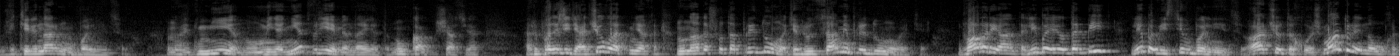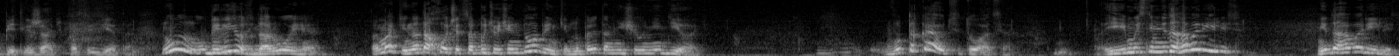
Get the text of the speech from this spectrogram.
ветеринарную больницу. Он говорит, не, ну у меня нет времени на это. Ну как сейчас я? Я говорю, подождите, а что вы от меня? Ну надо что-то придумать. Я говорю, сами придумывайте. Два варианта. Либо ее добить, либо везти в больницу. А что ты хочешь? Мантру ей на ухо петь лежать посреди этого? Ну, убери ее с дороги. Понимаете, иногда хочется быть очень добреньким, но при этом ничего не делать. Вот такая вот ситуация. И мы с ним не договорились. Не договорились.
